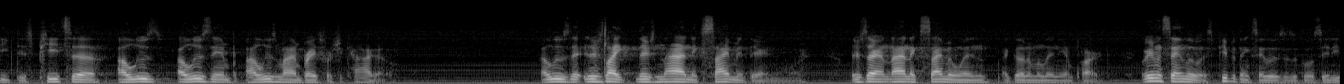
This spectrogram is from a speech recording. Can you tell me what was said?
eat this pizza, I lose I lose the I lose my embrace for Chicago. I lose that. There's like there's not an excitement there anymore. There's not an excitement when I go to Millennium Park or even St. Louis. People think St. Louis is a cool city.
